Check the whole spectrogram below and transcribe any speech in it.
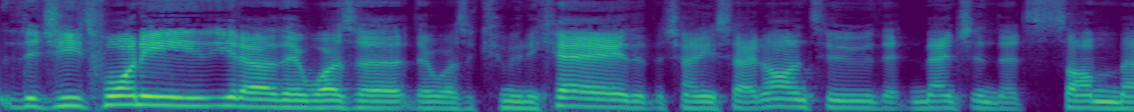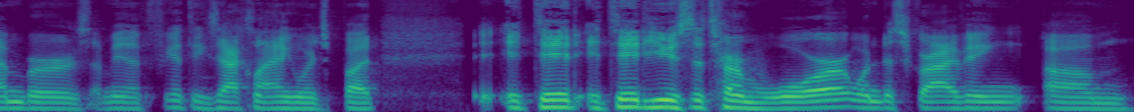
the G20, you know, there was a there was a communique that the Chinese signed on to that mentioned that some members, I mean, I forget the exact language, but it did it did use the term war when describing um,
